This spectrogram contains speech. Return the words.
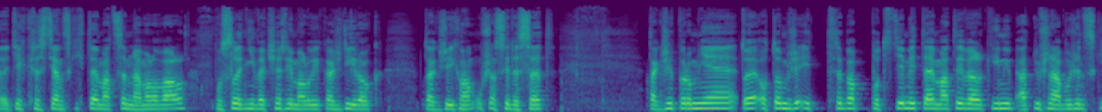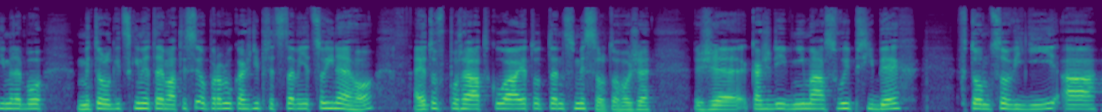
eh, těch křesťanských témat jsem namaloval. Poslední večeři maluji každý rok, takže jich mám už asi deset. Takže pro mě to je o tom, že i třeba pod těmi tématy velkými, ať už náboženskými nebo mytologickými tématy, si opravdu každý představí něco jiného a je to v pořádku a je to ten smysl toho, že, že každý vnímá svůj příběh v tom, co vidí a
